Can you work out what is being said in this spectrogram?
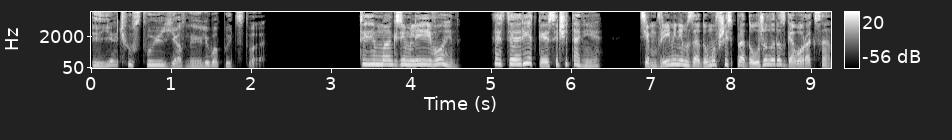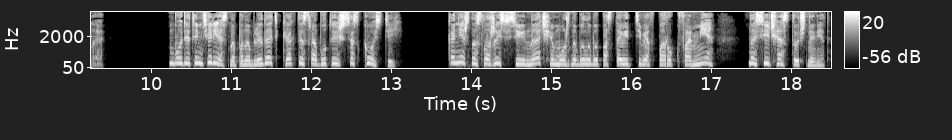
и я чувствую явное любопытство. «Ты маг Земли и воин. Это редкое сочетание», — тем временем задумавшись, продолжила разговор Оксана. «Будет интересно понаблюдать, как ты сработаешься с Костей. Конечно, сложись все иначе, можно было бы поставить тебя в пару к Фоме, но сейчас точно нет.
